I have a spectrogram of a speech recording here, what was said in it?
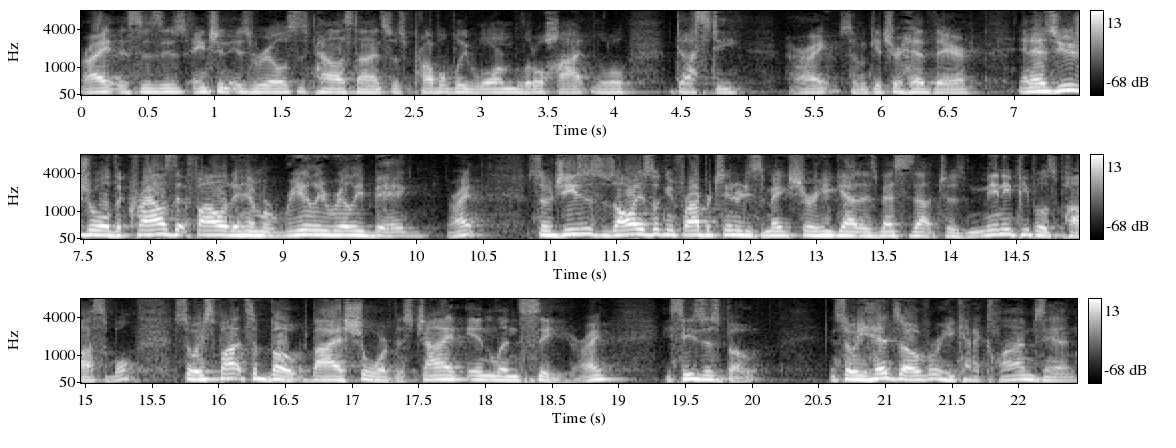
right? This is ancient Israel, this is Palestine, so it's probably warm, a little hot, a little dusty, all right? So get your head there. And as usual, the crowds that followed him were really, really big, right? So Jesus was always looking for opportunities to make sure he got his message out to as many people as possible. So he spots a boat by a shore of this giant inland sea, All right, He sees this boat. And so he heads over, he kind of climbs in, and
